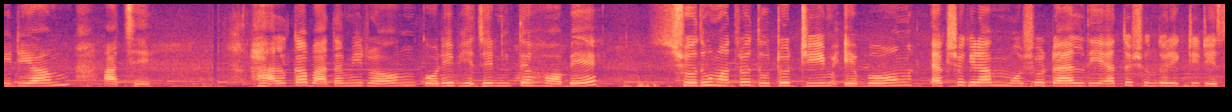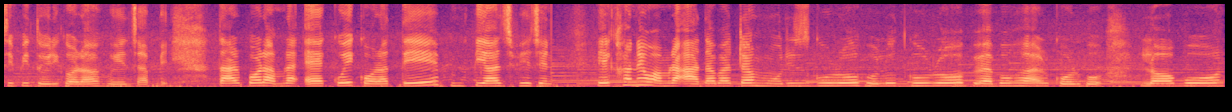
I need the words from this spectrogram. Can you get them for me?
মিডিয়াম আছে। হালকা বাদামি রং করে ভেজে নিতে হবে। শুধুমাত্র দুটো ডিম এবং একশো গ্রাম মসুর ডাল দিয়ে এত সুন্দর একটি রেসিপি তৈরি করা হয়ে যাবে। তারপর আমরা একই কড়াতে পেঁয়াজ ভেজে এখানেও আমরা আদা বাটা মরিচ গুঁড়ো হলুদ গুঁড়ো ব্যবহার করব। লবণ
